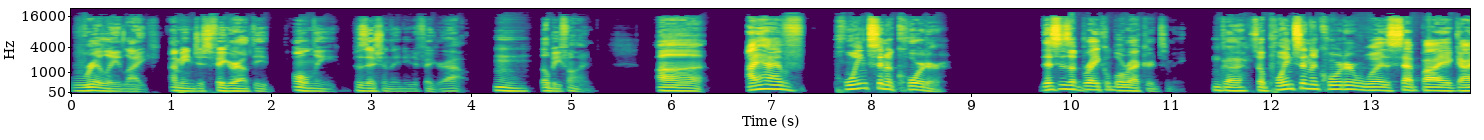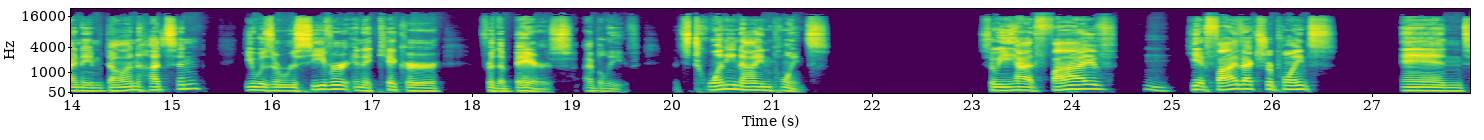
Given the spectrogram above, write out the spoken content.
really like, I mean, just figure out the only position they need to figure out. Hmm. They'll be fine. Uh, I have points in a quarter. This is a breakable record to me. Okay. So points in a quarter was set by a guy named Don Hutson. He was a receiver and a kicker for the Bears, I believe. It's 29 points. So he had five, Hmm. he had five extra points and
